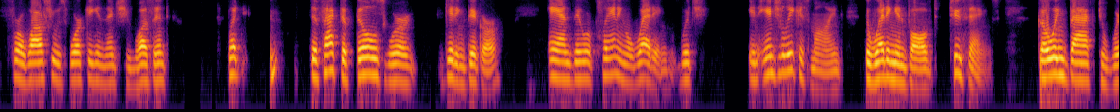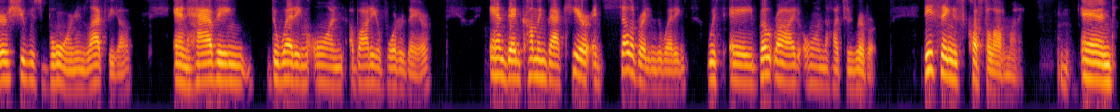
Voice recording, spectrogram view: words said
for a while she was working and then she wasn't. But the fact that bills were getting bigger and they were planning a wedding, which in Angelica's mind, the wedding involved two things going back to where she was born in Latvia and having the wedding on a body of water there, and then coming back here and celebrating the wedding with a boat ride on the Hudson River. These things cost a lot of money. Mm-hmm. And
